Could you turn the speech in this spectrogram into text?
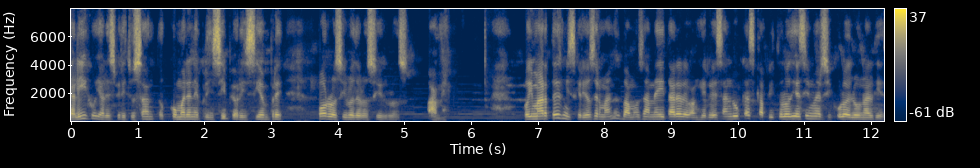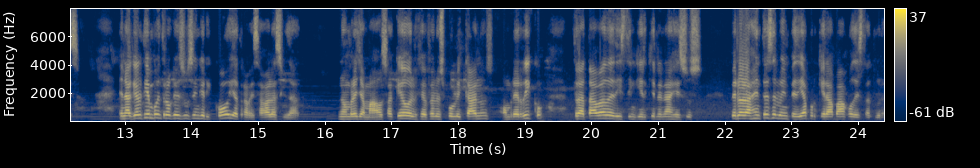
al Hijo y al Espíritu Santo, como era en el principio, ahora y siempre, por los siglos de los siglos. Amén. Hoy martes, mis queridos hermanos, vamos a meditar el Evangelio de San Lucas, capítulo 19, versículo del 1 al 10. En aquel tiempo entró Jesús en Jericó y atravesaba la ciudad. Un hombre llamado Saqueo, el jefe de los publicanos, hombre rico, trataba de distinguir quién era Jesús, pero la gente se lo impedía porque era bajo de estatura.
